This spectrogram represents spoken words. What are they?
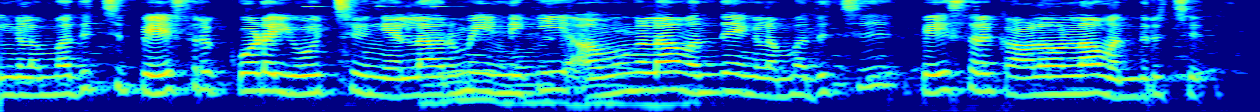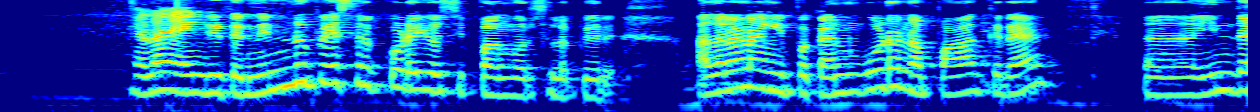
எங்களை மதித்து பேசுகிறக்கு கூட யோசிச்சுங்க. எல்லாருமே இன்னைக்கு அவங்களாம் வந்து எங்களை மதித்து பேசுகிற காலம்லாம் வந்துருச்சு. ஏன்னா எங்கிட்ட நின்று பேசுகிறக்கு கூட யோசிப்பாங்க ஒரு சில பேர். அதெல்லாம் நாங்கள் இப்போ கண் கூட நான் பார்க்குறேன் இந்த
